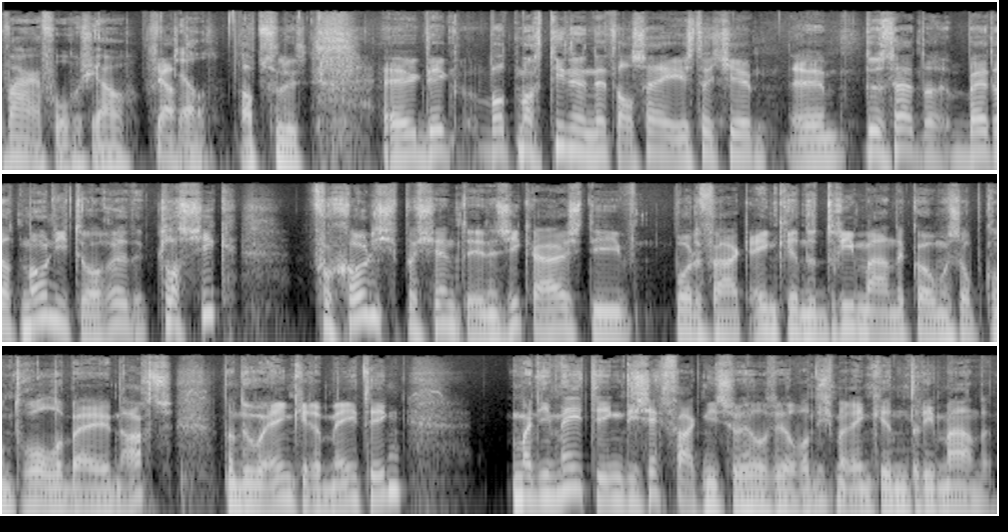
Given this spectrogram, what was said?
waar volgens jou. Vertel. Ja, absoluut. Uh, ik denk, wat Martine net al zei, is dat je uh, bij dat monitoren, klassiek voor chronische patiënten in een ziekenhuis, die worden vaak één keer in de drie maanden komen ze op controle bij een arts. Dan doen we één keer een meting. Maar die meting die zegt vaak niet zo heel veel, want die is maar één keer in de drie maanden.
